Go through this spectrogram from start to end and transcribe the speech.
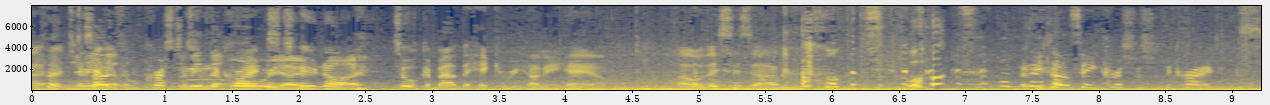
happened? It's Do you like mean from Christmas do you mean with the, the Oreo Do not talk about the hickory honey ham. Oh, this is um. what? have you not seen Christmas with the Cranks?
